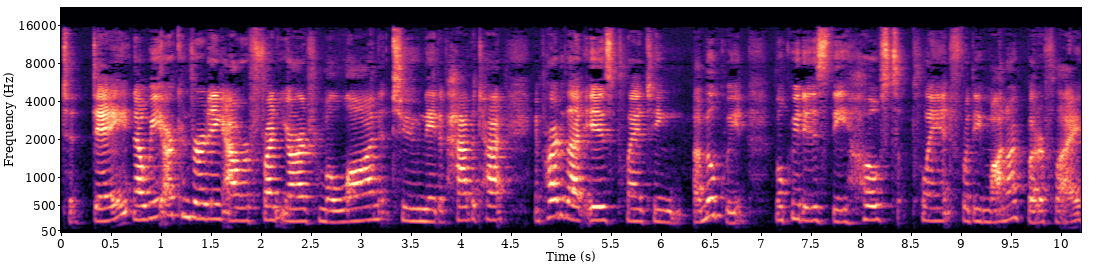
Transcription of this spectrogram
today. Now we are converting our front yard from a lawn to native habitat and part of that is planting a milkweed. Milkweed is the host plant for the monarch butterfly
